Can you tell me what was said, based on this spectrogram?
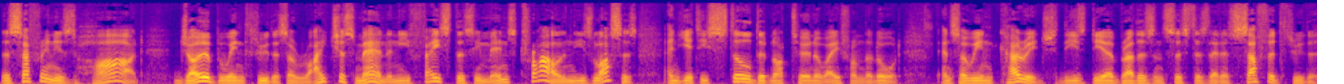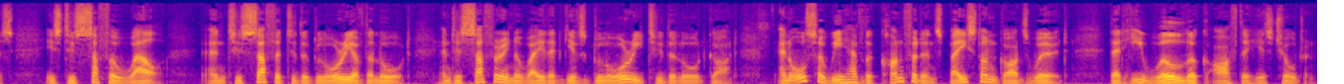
The suffering is hard. Job went through this, a righteous man, and he faced this immense trial and these losses, and yet he still did not turn away from the Lord. And so we encourage these dear brothers and sisters that have suffered through this is to suffer well and to suffer to the glory of the Lord and to suffer in a way that gives glory to the Lord God. And also we have the confidence based on God's word that he will look after his children.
